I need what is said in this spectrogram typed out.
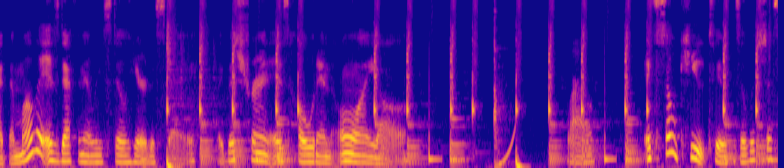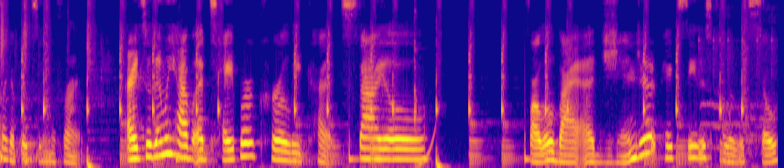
Like the mullet is definitely still here to stay. Like this trend is holding on, y'all. Wow. It's so cute too because it looks just like a pixie in the front. All right, so then we have a taper curly cut style followed by a ginger pixie. This color looks so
